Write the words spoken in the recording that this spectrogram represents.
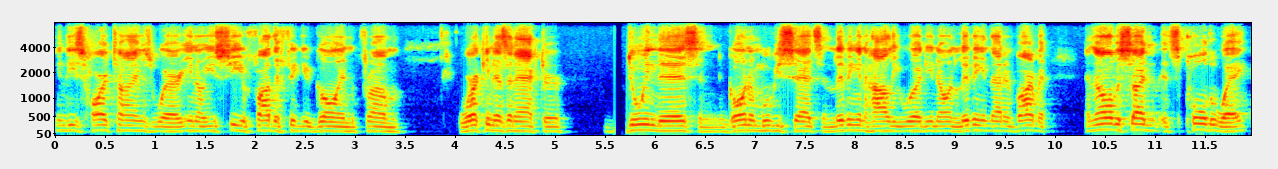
in these hard times where you know you see your father figure going from working as an actor doing this and going to movie sets and living in Hollywood, you know, and living in that environment. And all of a sudden it's pulled away.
